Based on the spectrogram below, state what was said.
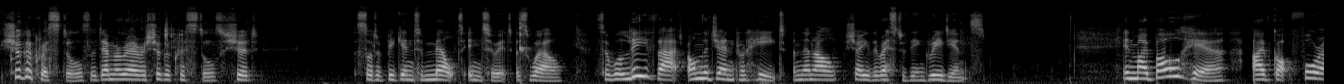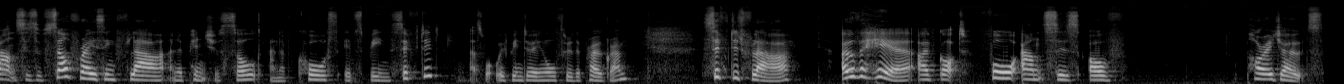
sugar crystals, the demerara sugar crystals, should sort of begin to melt into it as well. So we'll leave that on the gentle heat and then I'll show you the rest of the ingredients. In my bowl here, I've got four ounces of self-raising flour and a pinch of salt, and of course it's been sifted. That's what we've been doing all through the programme. Sifted flour. Over here, I've got four ounces of porridge oats,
